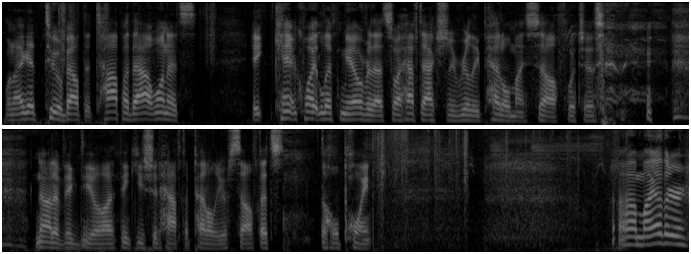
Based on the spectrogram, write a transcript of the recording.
When I get to about the top of that one, it's it can't quite lift me over that, so I have to actually really pedal myself, which is not a big deal. I think you should have to pedal yourself. That's the whole point. Uh, my other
